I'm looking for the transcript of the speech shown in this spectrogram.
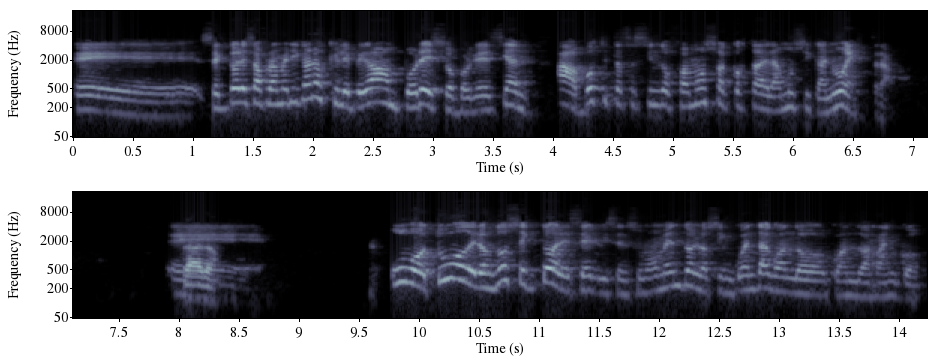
Eh, sectores afroamericanos que le pegaban por eso, porque decían, ah, vos te estás haciendo famoso a costa de la música nuestra. Eh, claro. hubo, tuvo de los dos sectores Elvis en su momento, en los 50 cuando, cuando arrancó.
